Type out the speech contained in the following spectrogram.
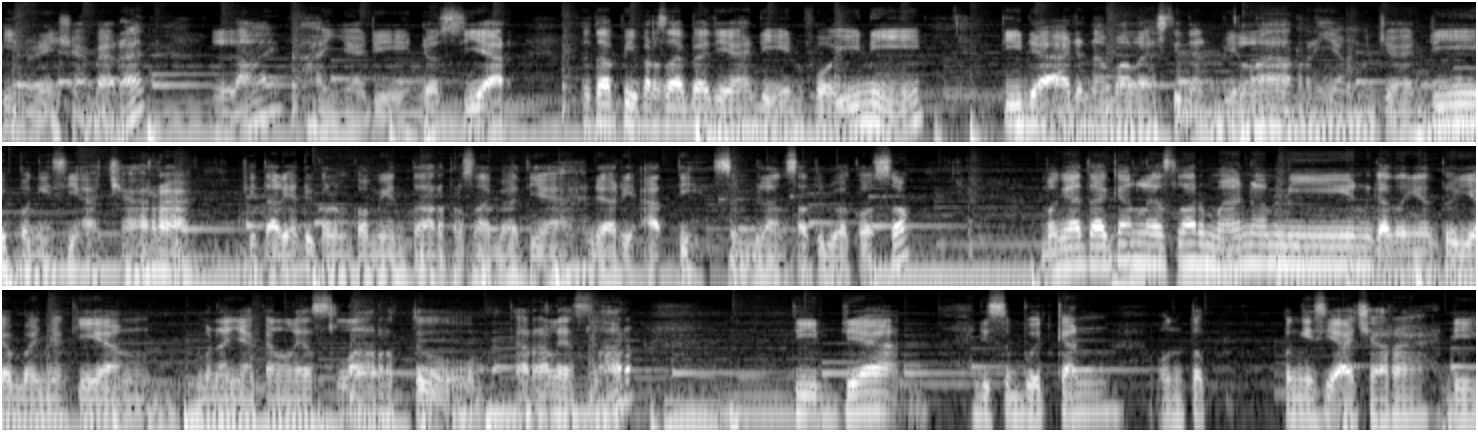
Indonesia Barat, live hanya di Indosiar. Tetapi persahabat ya, di info ini tidak ada nama Lesti dan Bilar yang menjadi pengisi acara. Kita lihat di kolom komentar persahabat ya, dari Atih9120 Mengatakan Leslar mana Min? Katanya tuh ya banyak yang menanyakan Leslar tuh. Karena Leslar tidak disebutkan untuk pengisi acara di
